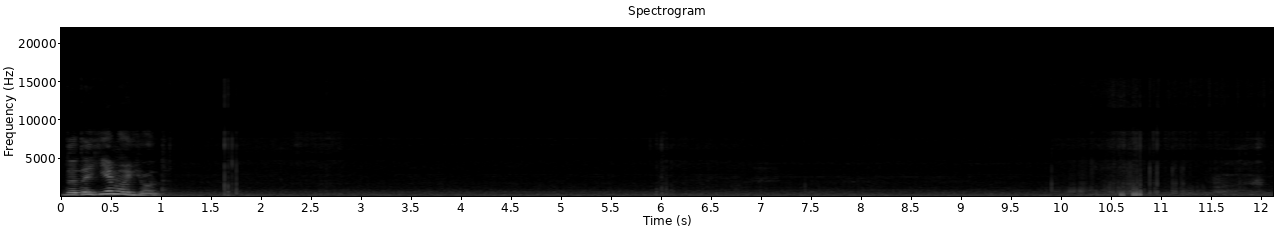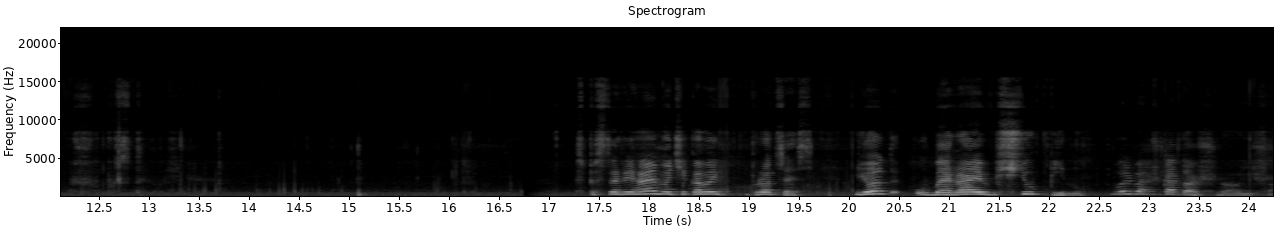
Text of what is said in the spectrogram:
Додаємо йод. Спостерігаємо цікавий процес. Йод убирає всю піну. Бульбашка точно вийшла.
